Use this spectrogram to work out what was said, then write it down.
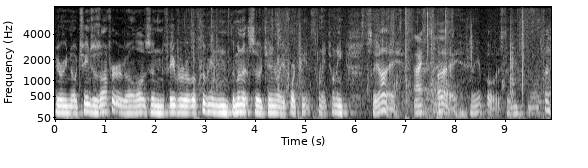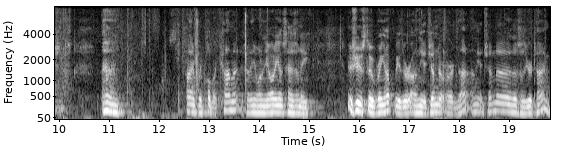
Hearing no changes offered, all those in favor of approving the minutes of January fourteenth, twenty twenty, say aye. right. Aye. Any opposed? And no abstentions. Time for public comment. If anyone in the audience has any issues to bring up, either on the agenda or not on the agenda, this is your time.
